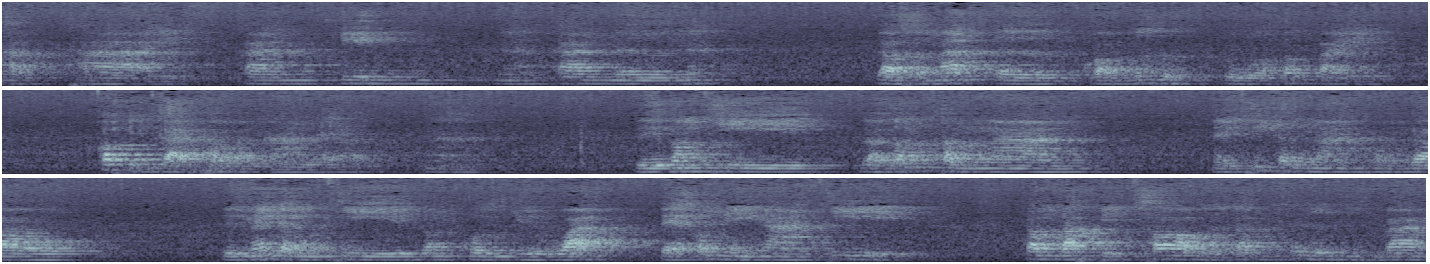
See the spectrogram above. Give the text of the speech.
ขับถ่าย การกินนะการเดินนะ เราสามารถเติมความรู้สึกตัวเข้าไป ก็เป็นการภาวนาแล้วนะหรือบางทีเราต้องทำงานในที่ทำงานของเรา หรือแม้แต่บางทีบางคนอยู่วัด แต่ก็มีงานที่ต้องรับผิดชอบหรือต้องช่วยอื่นบ้าง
